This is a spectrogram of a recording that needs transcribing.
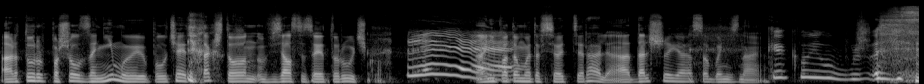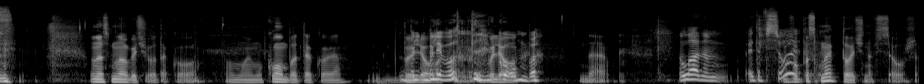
А Артур пошел за ним, и получается так, что он взялся за эту ручку. Они потом это все оттирали, а дальше я особо не знаю. Какой ужас. У нас много чего такого, по-моему. Комбо такое. Бле- Блёвок. Блевотная Блёвок. комбо. Да. Ладно, это все? Выпускной точно все уже.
